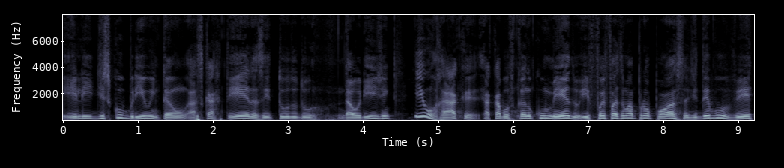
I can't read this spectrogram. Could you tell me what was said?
Ele descobriu então as carteiras e tudo do, da origem e o hacker acabou ficando com medo e foi fazer uma proposta de devolver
